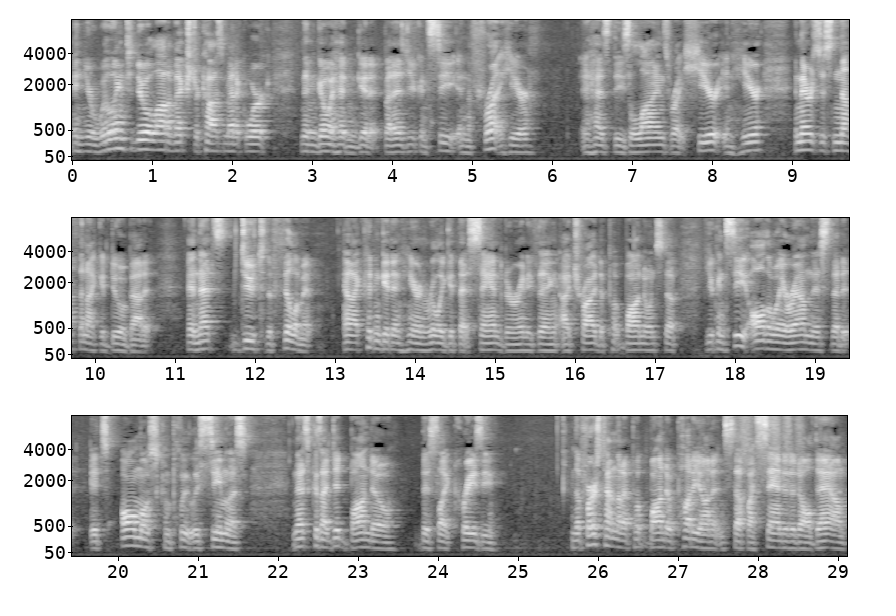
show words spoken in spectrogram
and you're willing to do a lot of extra cosmetic work, then go ahead and get it. But as you can see in the front here, it has these lines right here and here, and there was just nothing I could do about it. And that's due to the filament. And I couldn't get in here and really get that sanded or anything. I tried to put Bondo and stuff. You can see all the way around this that it, it's almost completely seamless. And that's because I did Bondo this like crazy. The first time that I put Bondo putty on it and stuff, I sanded it all down.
